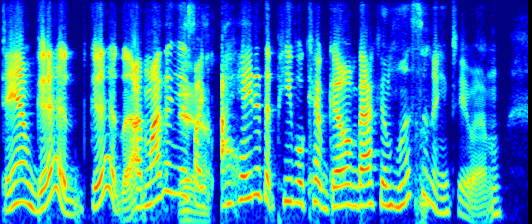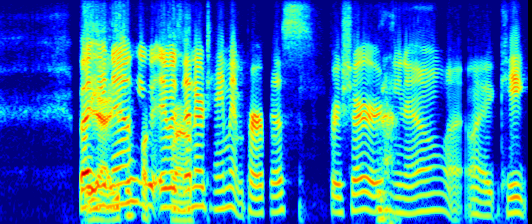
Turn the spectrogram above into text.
Damn good, good. My thing is Yeah. like I hated that people kept going back and listening to him. But Yeah, you know, he, it was clown. entertainment purpose for sure. Yeah. You know, like he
